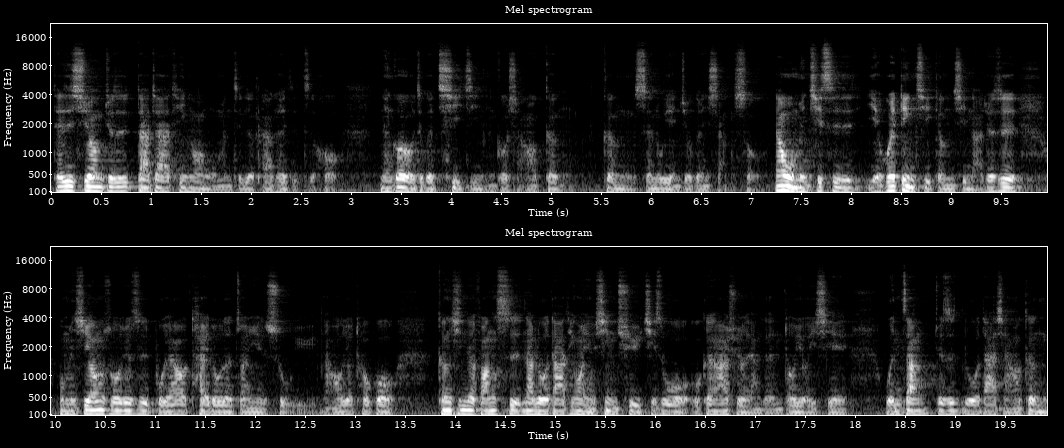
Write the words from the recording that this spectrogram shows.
但是希望就是大家听完我们这个 p a c k a g e 之后，能够有这个契机，能够想要更更深入研究跟享受。那我们其实也会定期更新啊，就是我们希望说就是不要太多的专业术语，然后就透过更新的方式。那如果大家听完有兴趣，其实我我跟阿雪两个人都有一些文章，就是如果大家想要更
